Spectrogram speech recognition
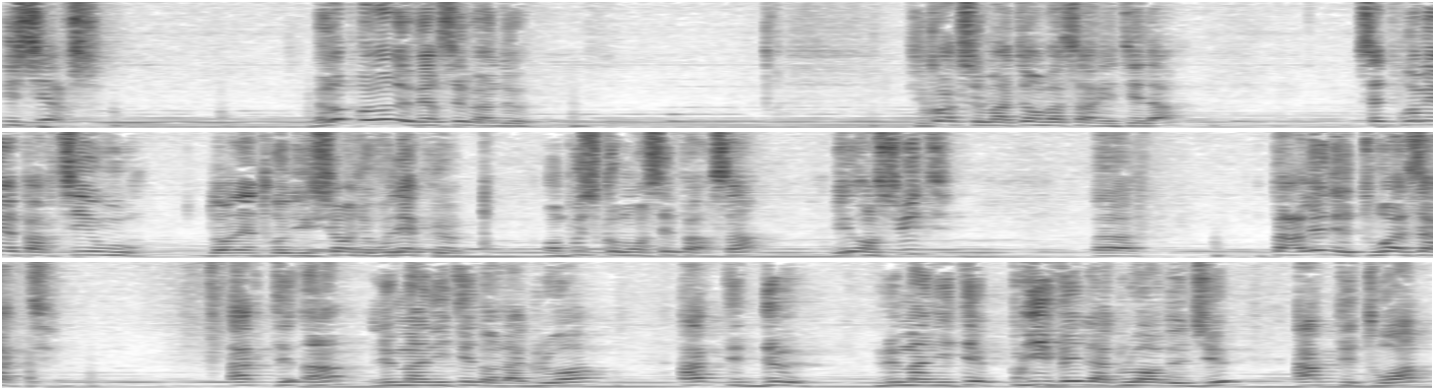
Ils cherchent. Maintenant, prenons le verset 22. Je crois que ce matin, on va s'arrêter là? Cette première partie où, dans l'introduction, je voulais qu'on puisse commencer par ça. Et ensuite, euh, parler de trois actes. Acte 1, l'humanité dans la gloire. Acte 2, l'humanité privée de la gloire de Dieu. Acte 3,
